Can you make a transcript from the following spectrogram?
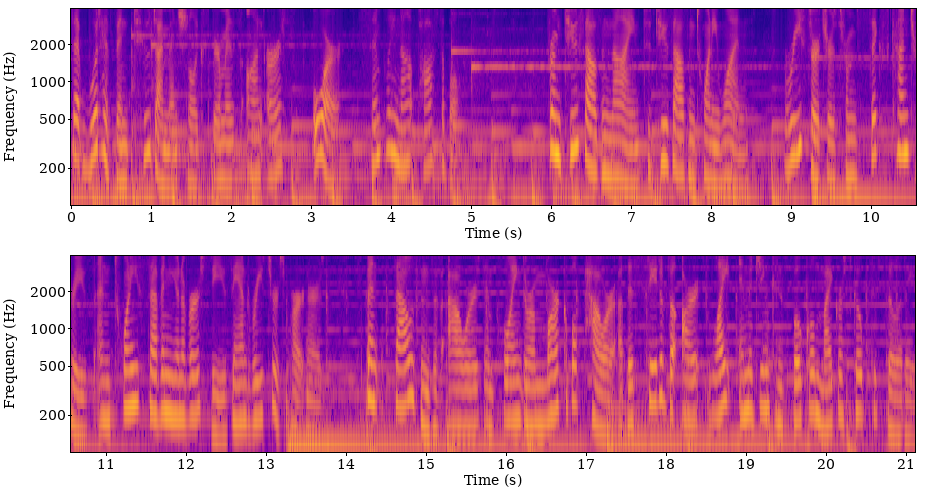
that would have been two dimensional experiments on Earth or simply not possible. From 2009 to 2021, researchers from six countries and 27 universities and research partners spent thousands of hours employing the remarkable power of this state of the art light imaging confocal microscope facility.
